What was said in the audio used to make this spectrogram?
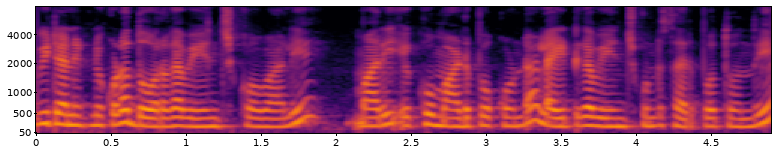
వీటన్నిటిని కూడా దూరగా వేయించుకోవాలి. మరి ఎక్కువ మాడిపోకుండా లైట్గా వేయించుకుంటే సరిపోతుంది.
